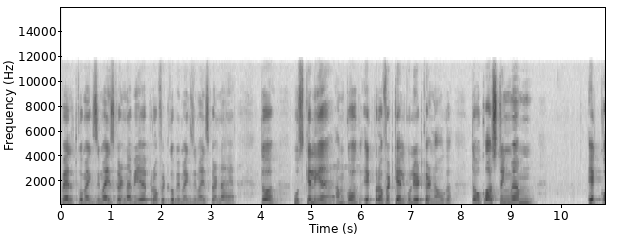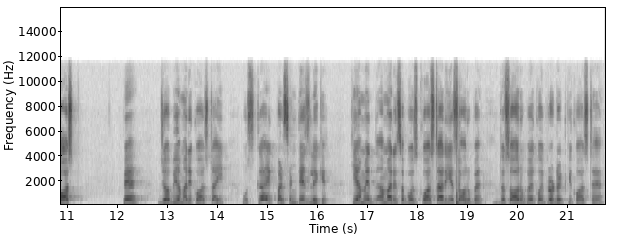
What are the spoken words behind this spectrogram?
वेल्थ को मैक्सिमाइज करना भी है प्रॉफिट को भी मैक्सिमाइज करना है तो उसके लिए हमको एक प्रॉफिट कैलकुलेट करना होगा। तो वो कॉस्टिंग में हम एक कॉस्ट पे जो भी हमारी कॉस्ट आई, उसका एक परसेंटेज लेके कि हमें, हमारे सपोज़ कॉस्ट आ रही है सौ रुपये तो सौ रुपये कोई प्रोडक्ट की कॉस्ट है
